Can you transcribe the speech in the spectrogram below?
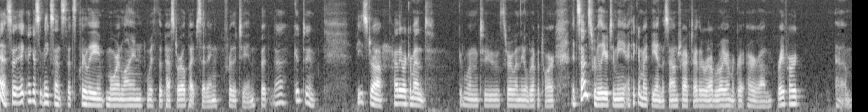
Yeah, so I, I guess it makes sense. That's clearly more in line with the pastoral pipe setting for the tune, but uh, good tune. Peas Straw, highly recommend. Good one to throw in the old repertoire. It sounds familiar to me. I think it might be in the soundtrack to either Rob Roy or, or um, Braveheart. Um,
